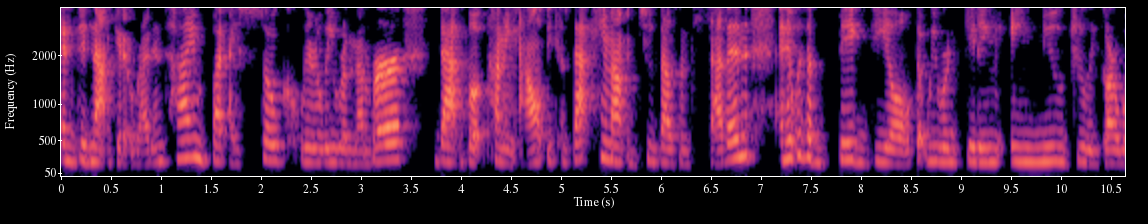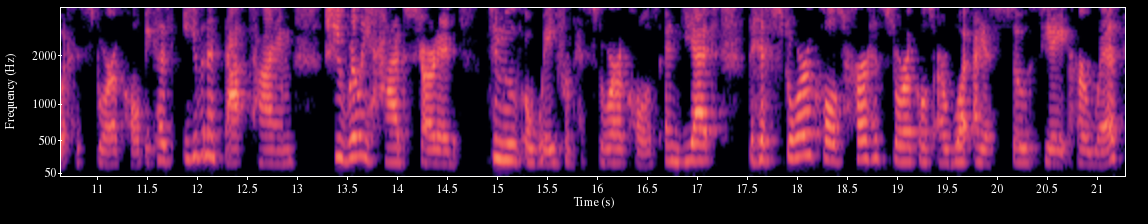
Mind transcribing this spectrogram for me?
and did not get it read in time, but I so clearly remember that book coming out because that came out in 2007 and it was a big deal that we were getting a new Julie Garwood historical because even at that time, she really had started to move away from historicals. And yet the historicals, her historicals are what I associate her with.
